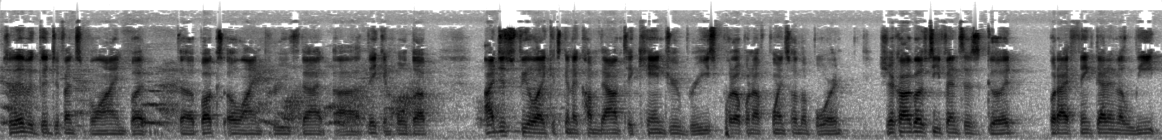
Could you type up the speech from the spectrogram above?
so they have a good defensive line. But the Bucks O line proved that uh, they can hold up I just feel like it's going to come down to can Drew Brees put up enough points on the board. Chicago's defense is good, but I think that an elite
